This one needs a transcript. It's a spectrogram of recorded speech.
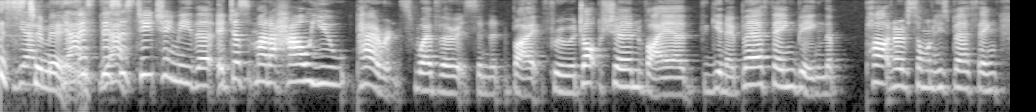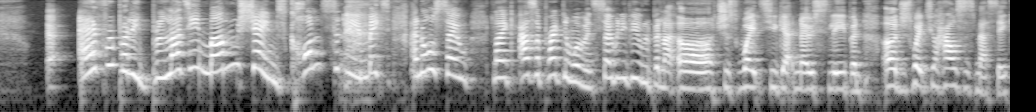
this Yeah, to me. yeah. This, this Yeah. is teaching me that it doesn't matter how you parents, whether it's in by through adoption, via you know birthing, being the partner of someone who's birthing. Everybody bloody mum shames constantly and makes and also like as a pregnant woman, so many people have been like, oh, just wait till you get no sleep and oh, just wait till your house is messy.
